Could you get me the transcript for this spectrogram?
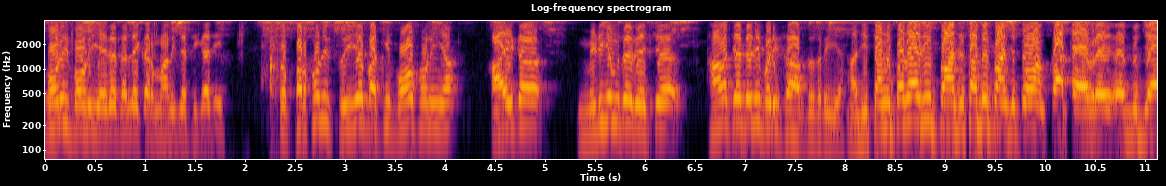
ਬੌਲੀ ਬੌਲੀ ਆ ਇਹਦੇ ਥੱਲੇ ਕਰਮਾਂ ਦੀ ਠੀਕ ਆ ਜੀ। ਸੋ ਪਰਸੋਂ ਦੀ ਸੂਈ ਆ ਬਾਕੀ ਬਹੁਤ ਸੋਹਣੀ ਆ। ਹਾਈਟ ਮੀਡੀਅਮ ਦੇ ਵਿੱਚ ਥਣ ਚੱਡੇ ਦੀ ਬੜੀ ਸਾਫ਼ ਸੁਥਰੀ ਆ। ਹਾਂਜੀ ਤੁਹਾਨੂੰ ਪਤਾ ਜੀ 5 5.5 ਤੋਂ ਘੱਟ ਐਵਰੇਜ ਦੂਜਾ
